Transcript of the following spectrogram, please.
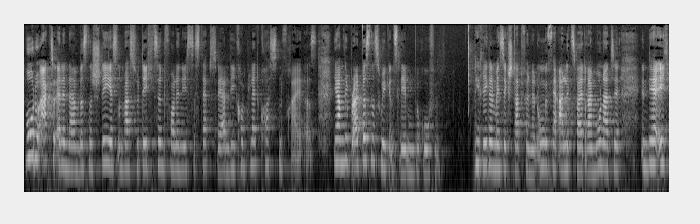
wo du aktuell in deinem Business stehst und was für dich sinnvolle nächste Steps werden, die komplett kostenfrei ist. Wir haben die Bright Business Week ins Leben berufen, die regelmäßig stattfindet, ungefähr alle zwei, drei Monate, in der ich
